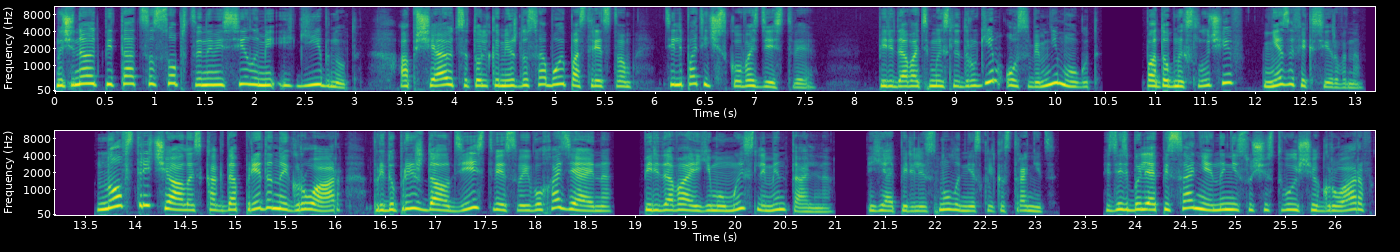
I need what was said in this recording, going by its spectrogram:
начинают питаться собственными силами и гибнут. Общаются только между собой посредством телепатического воздействия. Передавать мысли другим особям не могут. Подобных случаев не зафиксировано. Но встречалось, когда преданный груар предупреждал действия своего хозяина, передавая ему мысли ментально. Я перелистнула несколько страниц. Здесь были описания ныне существующих груаров,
